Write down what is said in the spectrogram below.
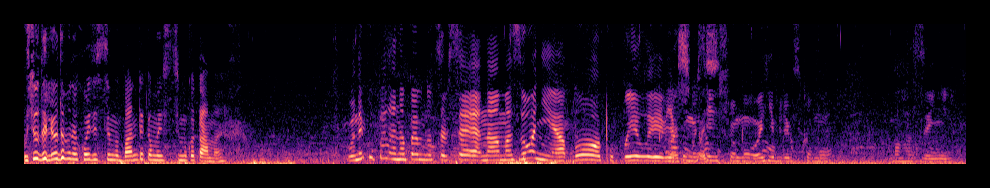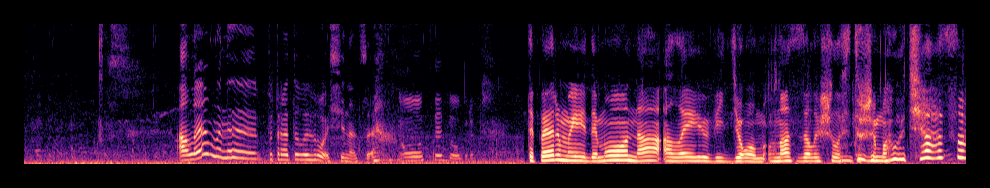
усюди люди вони ходять з цими бантиками, з цими котами. Вони купили, напевно, це все на Амазоні або купили в якомусь іншому гіблівському магазині. Але ми не потратили гроші на це. О, це добре. Тепер ми йдемо на алею відьом. У нас залишилось дуже мало часу,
